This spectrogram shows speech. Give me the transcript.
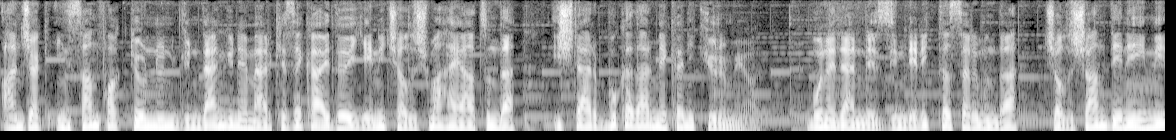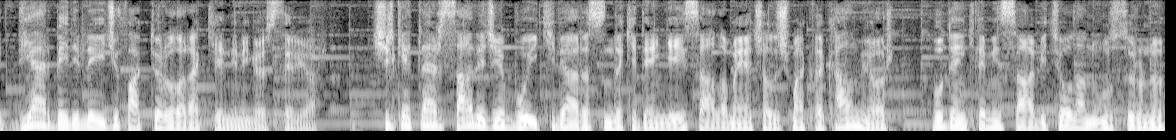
Ancak insan faktörünün günden güne merkeze kaydığı yeni çalışma hayatında işler bu kadar mekanik yürümüyor. Bu nedenle zindelik tasarımında çalışan deneyimi diğer belirleyici faktör olarak kendini gösteriyor. Şirketler sadece bu ikili arasındaki dengeyi sağlamaya çalışmakla kalmıyor, bu denklemin sabiti olan unsurunu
